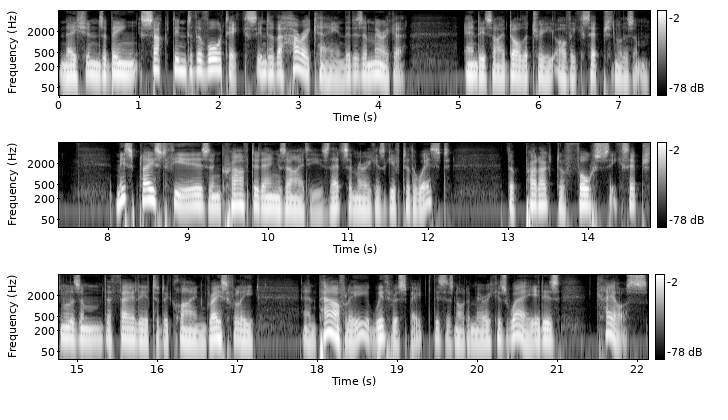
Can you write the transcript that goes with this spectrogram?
Nations are being sucked into the vortex, into the hurricane that is America and its idolatry of exceptionalism. Misplaced fears and crafted anxieties, that's America's gift to the West. The product of false exceptionalism, the failure to decline gracefully and powerfully with respect. This is not America's way. It is chaos,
